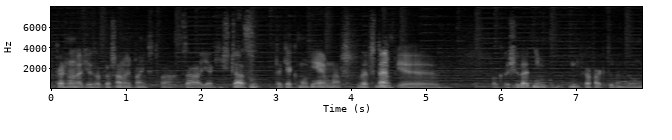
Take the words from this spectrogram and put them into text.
W każdym razie zapraszamy Państwa za jakiś czas. Tak jak mówiłem na, we wstępie, w okresie letnim infrafakty będą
